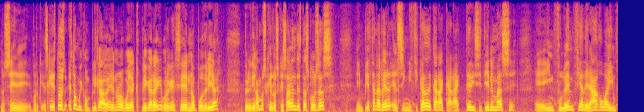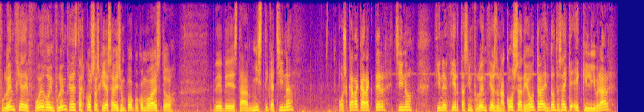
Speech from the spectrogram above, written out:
no sé, porque es que esto es, esto muy complicado, ¿eh? yo no lo voy a explicar aquí porque es que no podría, pero digamos que los que saben de estas cosas empiezan a ver el significado de cada carácter y si tiene más eh, influencia del agua, influencia de fuego, influencia de estas cosas que ya sabéis un poco cómo va esto de, de esta mística china, pues cada carácter chino tiene ciertas influencias de una cosa, de otra, entonces hay que equilibrar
